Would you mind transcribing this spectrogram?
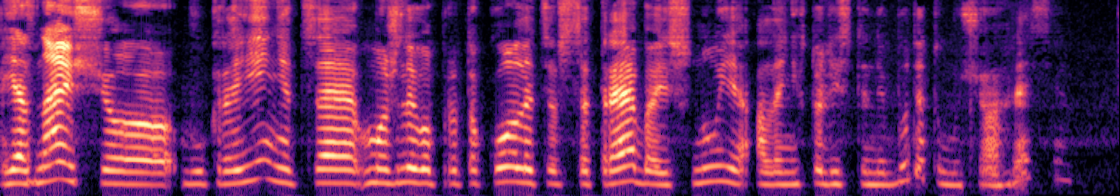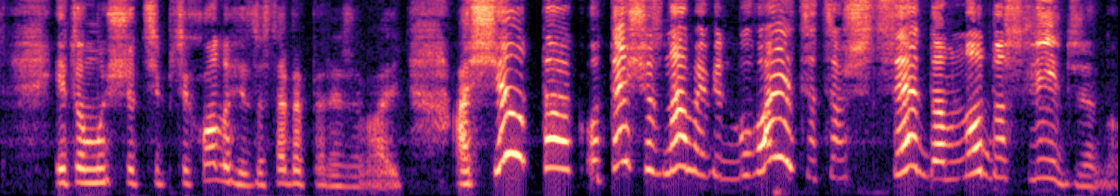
я знаю, що в Україні це можливо протоколи, це все треба, існує, але ніхто лізти не буде, тому що агресія. І тому що ці психологи за себе переживають. А ще отак, от те, що з нами відбувається, це все давно досліджено.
